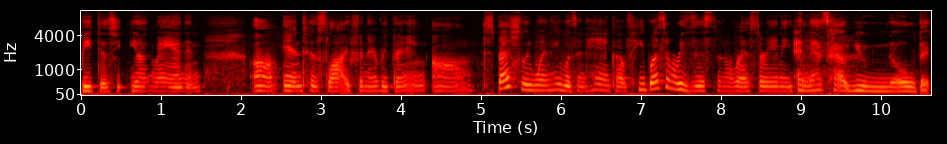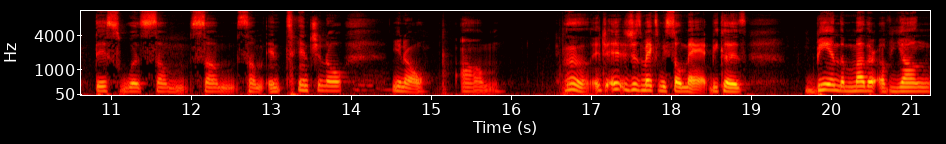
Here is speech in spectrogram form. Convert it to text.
beat this young man and um, end his life and everything. Um, especially when he was in handcuffs, he wasn't resisting arrest or anything. And that's how you know that this was some some some intentional, you know, um it it just makes me so mad because being the mother of young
